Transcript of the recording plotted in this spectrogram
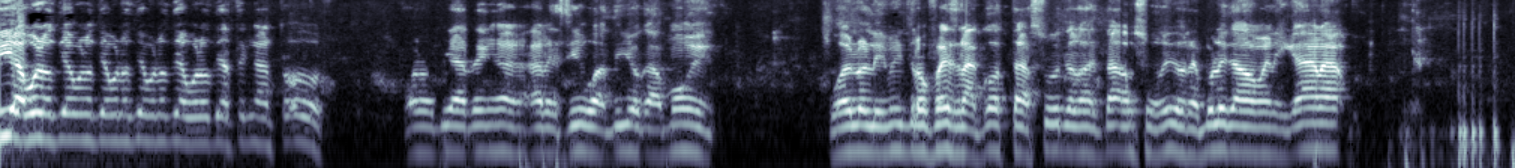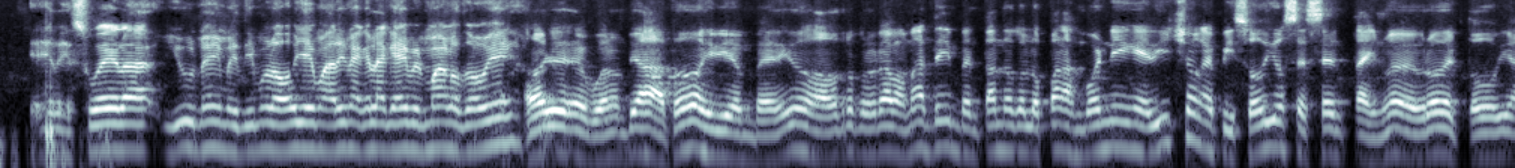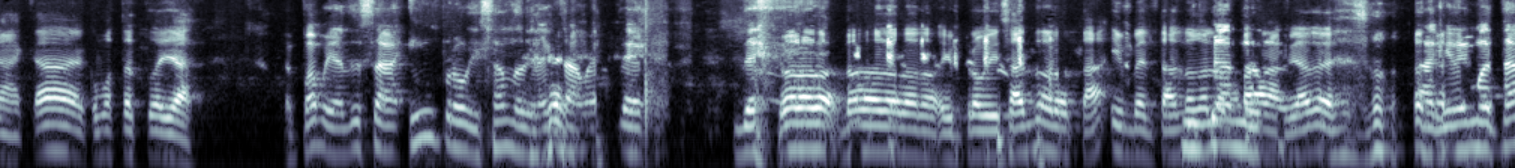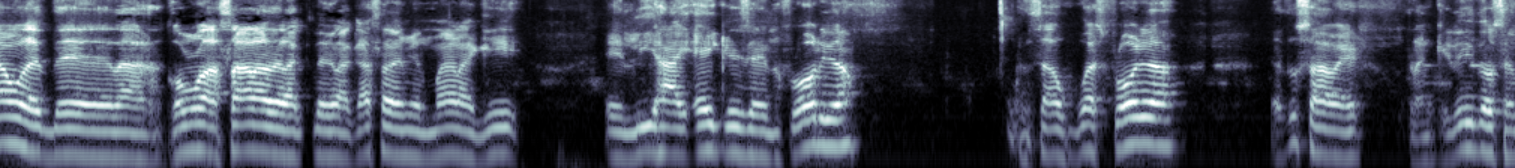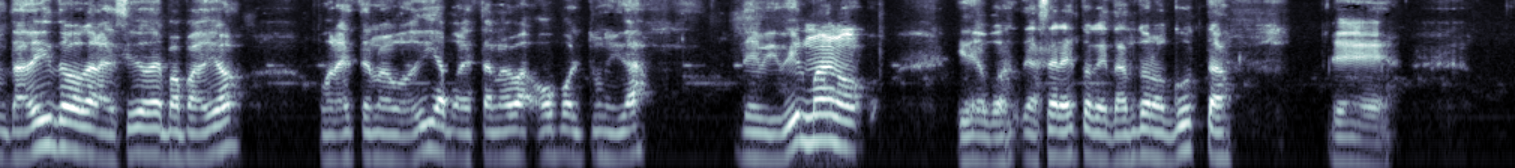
Días, buenos días, buenos días, buenos días, buenos días, buenos días tengan todos. Buenos días tengan Arecibo, Guatillo, Camoy, pueblos limítrofes, la costa sur de los Estados Unidos, República Dominicana, Venezuela, you name it. Dímelo, oye Marina, que es la que hay, mi hermano, ¿todo bien? Oye, buenos días a todos y bienvenidos a otro programa más de Inventando con los Panas Morning Edition, episodio 69, brother. ¿Todo bien acá? ¿Cómo estás tú allá? Pues, papi, ya tú estás improvisando directamente. De... No, no, no, no, no, no, no, improvisando no está, inventando con los panas, de eso. Aquí mismo estamos desde la cómoda sala de la, de la casa de mi hermana aquí en Lehigh Acres en Florida, en Southwest Florida. Ya tú sabes, tranquilito, sentadito, agradecido de Papá Dios por este nuevo día, por esta nueva oportunidad de vivir, mano, y de, hacer esto que tanto nos gusta. Eh,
